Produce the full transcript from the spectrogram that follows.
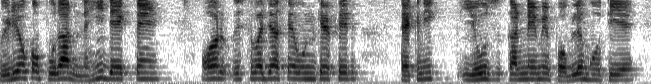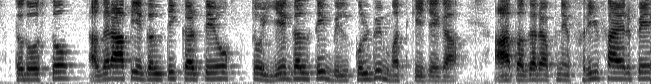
वीडियो को पूरा नहीं देखते हैं और इस वजह से उनके फिर टेक्निक यूज़ करने में प्रॉब्लम होती है। तो दोस्तों, अगर आप ये गलती करते हो तो ये गलती बिल्कुल भी मत कीजिएगा। आप अगर अपने फ्री फायर पे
